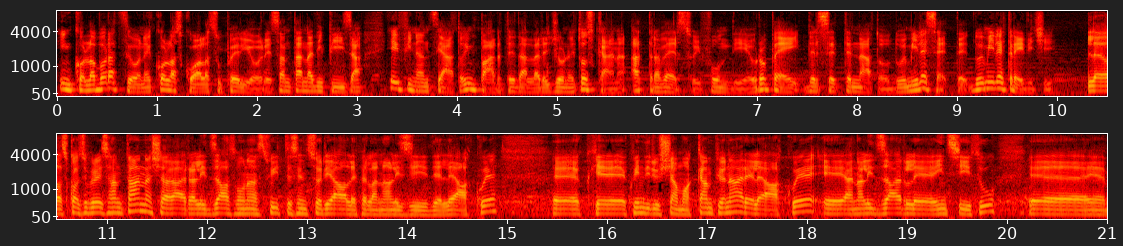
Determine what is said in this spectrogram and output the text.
in collaborazione con la Scuola Superiore Sant'Anna di Pisa e finanziato in parte dalla Regione Toscana attraverso i fondi europei del settennato 2007-2013. La Scuola Superiore di Sant'Anna ci ha realizzato una suite sensoriale per l'analisi delle acque, eh, che quindi riusciamo a campionare le acque e analizzarle in situ, eh,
